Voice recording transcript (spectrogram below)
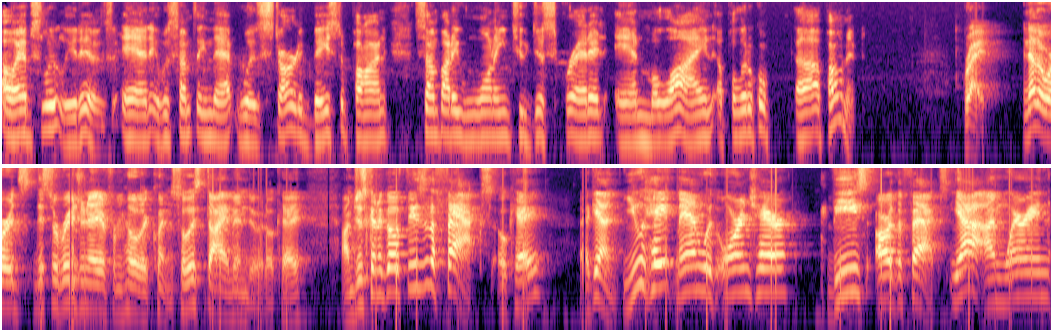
Oh, absolutely, it is. And it was something that was started based upon somebody wanting to discredit and malign a political uh, opponent. Right. In other words, this originated from Hillary Clinton. So let's dive into it, okay? I'm just going to go, these are the facts, okay? Again, you hate man with orange hair. These are the facts. Yeah, I'm wearing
